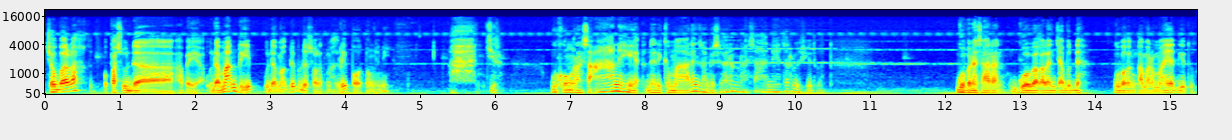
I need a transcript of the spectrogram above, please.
cobalah pas udah apa ya udah maghrib udah maghrib udah sholat maghrib potong ini. Ah, anjir. Gue kok ngerasa aneh ya dari kemarin sampai sekarang ngerasa aneh terus gitu kan. Gue penasaran gue bakalan cabut dah. Gue bakalan kamar mayat gitu.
